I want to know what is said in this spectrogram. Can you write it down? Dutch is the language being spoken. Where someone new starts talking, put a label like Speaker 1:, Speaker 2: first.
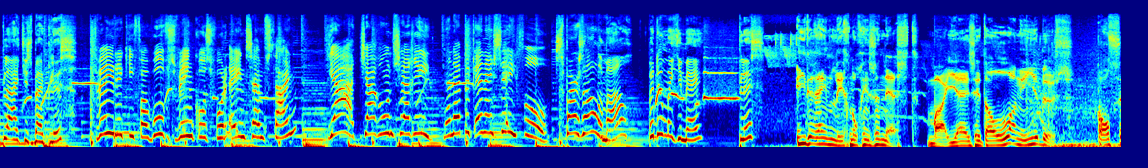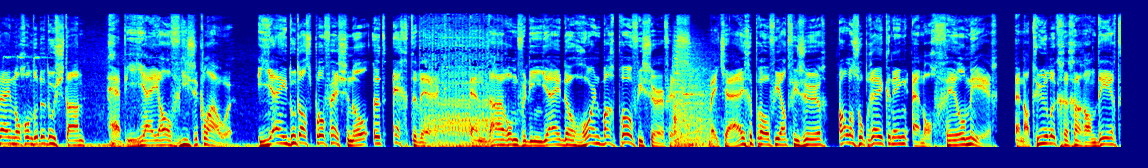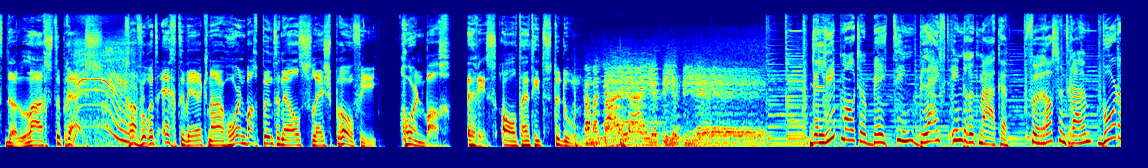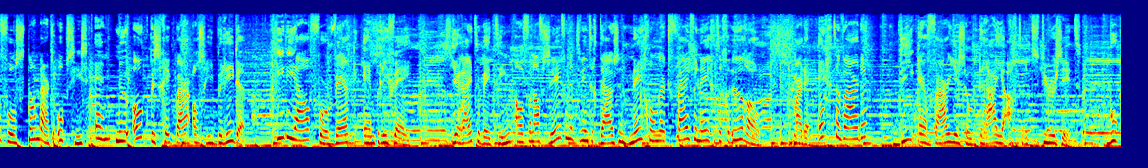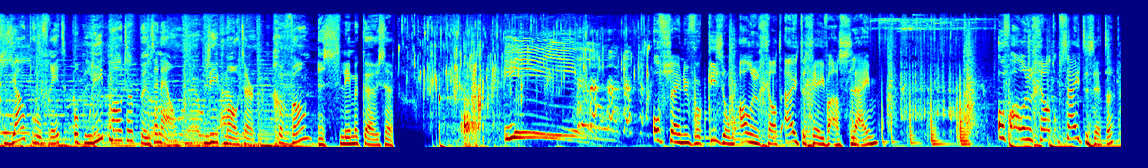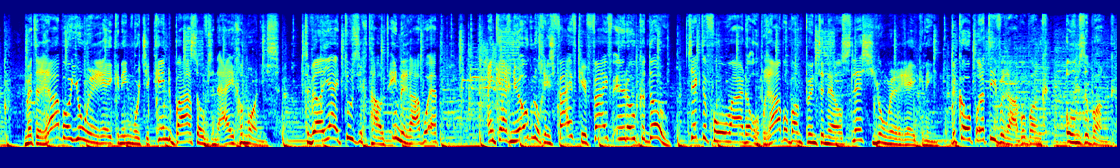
Speaker 1: Inkoopplaatjes bij Plus.
Speaker 2: Twee Ricky van Wolfs winkels voor één Sam Stein?
Speaker 3: Ja, Charon Sherry. Dan heb ik NEC vol.
Speaker 1: Spaar ze allemaal. We doen met je mee. Plus.
Speaker 4: Iedereen ligt nog in zijn nest. Maar jij zit al lang in je bus. Als zij nog onder de douche staan, heb jij al vieze klauwen. Jij doet als professional het echte werk. En daarom verdien jij de Hornbach Profi Service. Met je eigen profi-adviseur, alles op rekening en nog veel meer. En natuurlijk gegarandeerd de laagste prijs. Ga voor het echte werk naar hornbach.nl slash profi. Hornbach, er is altijd iets te doen.
Speaker 1: De Leapmotor B10 blijft indruk maken. Verrassend ruim, boordevol standaard opties... en nu ook beschikbaar als hybride. Ideaal voor werk en privé. Je rijdt de B10 al vanaf 27.995 euro. Maar de echte waarde, die ervaar je zodra je achter het stuur zit. Boek jouw proefrit op leapmotor.nl. Leapmotor, gewoon een slimme keuze.
Speaker 5: Of zij nu voor kiezen om al hun geld uit te geven aan slijm... of al hun geld opzij te zetten... met de Rabo Jongerenrekening wordt je kind baas over zijn eigen monies. Terwijl jij toezicht houdt in de Rabo-app. En krijg nu ook nog eens 5 keer 5 euro cadeau. Check de voorwaarden op rabobank.nl slash jongerenrekening. De coöperatieve Rabobank. Onze bank.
